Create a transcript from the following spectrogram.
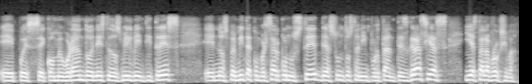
eh, pues eh, conmemorando en este 2023 nos permita conversar con usted de asuntos tan importantes. Gracias y hasta la próxima.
